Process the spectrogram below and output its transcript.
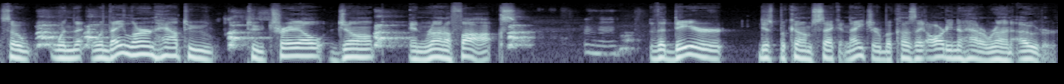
so when the, when they learn how to to trail, jump, and run a fox, the deer just becomes second nature because they already know how to run odor.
